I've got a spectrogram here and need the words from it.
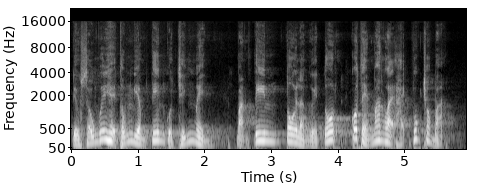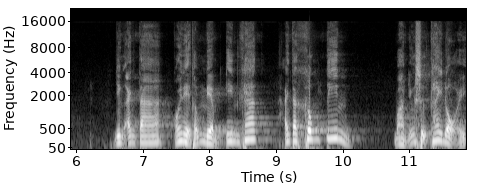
đều sống với hệ thống niềm tin của chính mình. Bạn tin tôi là người tốt có thể mang lại hạnh phúc cho bạn. Nhưng anh ta có hệ thống niềm tin khác. Anh ta không tin vào những sự thay đổi.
